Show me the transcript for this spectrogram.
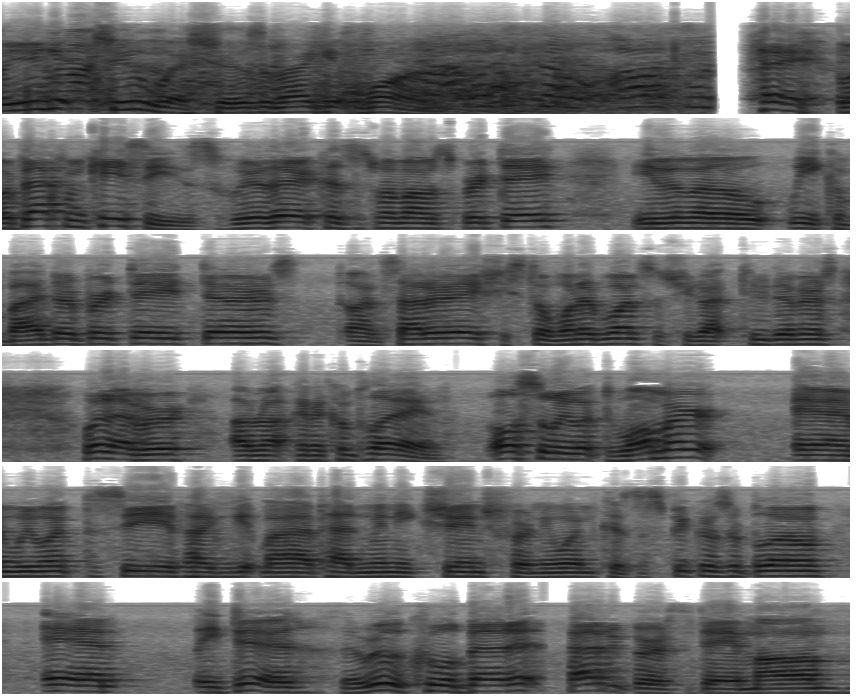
So you get two wishes and I get one. That was so awkward. Hey, we're back from Casey's. We were there because it's my mom's birthday. Even though we combined our birthday dinners on Saturday, she still wanted one, so she got two dinners. Whatever, I'm not going to complain. Also, we went to Walmart and we went to see if I can get my iPad mini exchanged for a new one because the speakers are blown. And they did. They're really cool about it. Happy birthday, Mom.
